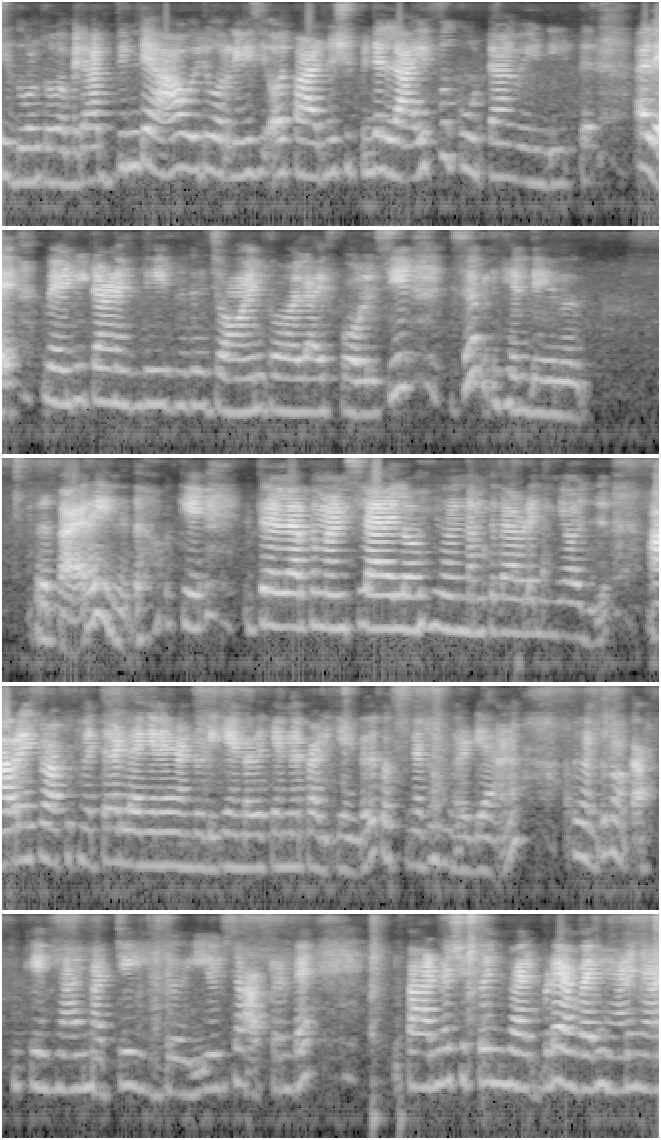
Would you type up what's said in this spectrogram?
ചെയ്തുകൊണ്ട് പോകാൻ പറ്റും അതിന്റെ ആ ഒരു ഓർഗനൈസേഷൻ പാർട്ട്ണർഷിപ്പിന്റെ ലൈഫ് കൂട്ടാൻ വേണ്ടിയിട്ട് അല്ലേ? വേണ്ടിയിട്ടാണ് എന്ത് ചെയ്യുന്നത്? ജോയിന്റ് ലൈഫ് പോളിസി എന്ത് ചെയ്യുന്നത്? പ്രിപ്പയർ ചെയ്യുന്നത്. ഓക്കെ ഇത്ര എല്ലാവർക്കും മനസ്സിലായല്ലോ? നമുക്കിത് അവിടെ ആവറേജ് പ്രോഫിറ്റ് മെത്തേഡിൽ എങ്ങനെയാണ് കണ്ടുപിടിക്കേണ്ടതൊക്കെ എന്ന് പഠിക്കേണ്ടത് ക്വസ്റ്റിനൊക്കെ റെഡിയാണ് അപ്പോൾ നമുക്ക് നോക്കാം. ഓക്കെ ഞാൻ മറ്റേ ഇത് ഈ ഒരു ചാപ്റ്ററിന്റെ പാർട്ട്ണർഷിപ്പ് ഇവിടെ വരെയാണ് ഞാൻ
